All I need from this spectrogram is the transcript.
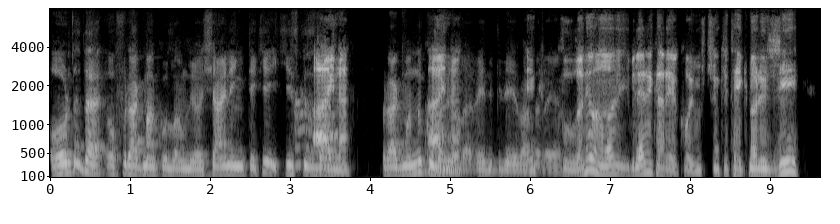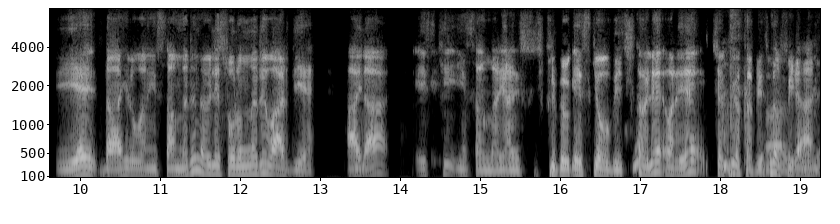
Orada da o fragman kullanılıyor. Shining'deki ikiz kızlar Aynen. fragmanını kullanıyorlar Aynen. Ready Player One'da da. Yani. Kullanıyor onu bilerek araya koymuş. Çünkü teknolojiye dahil olan insanların öyle sorunları var diye hala eski insanlar yani Spielberg eski olduğu için öyle oraya çakıyor tabii lafı yani.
